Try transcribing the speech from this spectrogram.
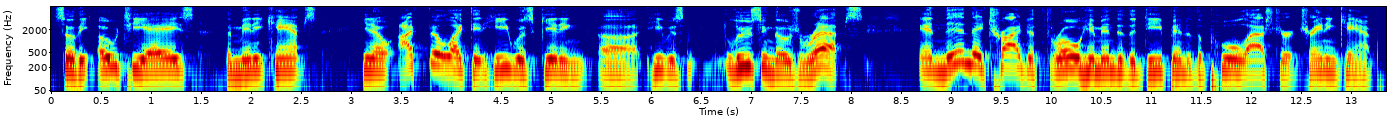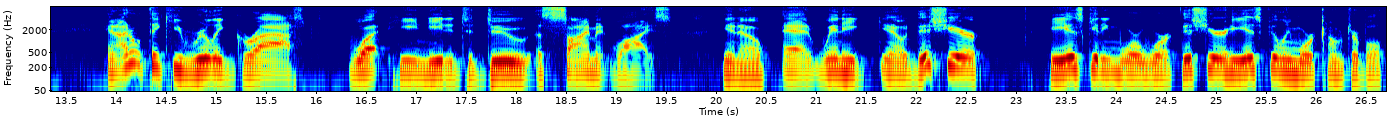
So the OTAs, the mini camps, you know, I feel like that he was getting, uh, he was losing those reps. And then they tried to throw him into the deep end of the pool last year at training camp. And I don't think he really grasped what he needed to do assignment wise, you know. And when he, you know, this year he is getting more work. This year he is feeling more comfortable.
